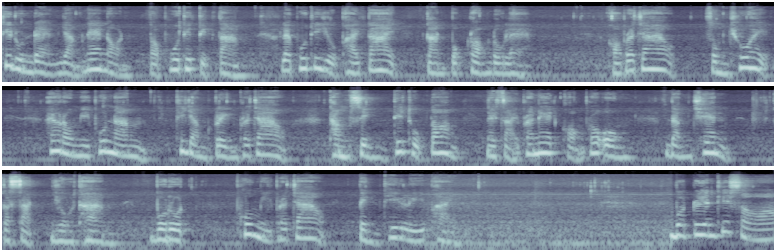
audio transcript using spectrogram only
ที่รุนแรงอย่างแน่นอนต่อผู้ที่ติดตาม และผู้ที่อยู่ภายใต้การปกครองดูแล ขอพระเจ้าทรงช่วย ให้เรามีผู้นำที่ยำเกรงพระเจ้าทำสิ่งที่ถูกต้องในสายพระเนตรของพระองค์ ดังเช่น กษัตริย์โยธาม บุรุษ ผู้มีพระเจ้าเป็นที่ลี้ภัย บทเรียนที่สอง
